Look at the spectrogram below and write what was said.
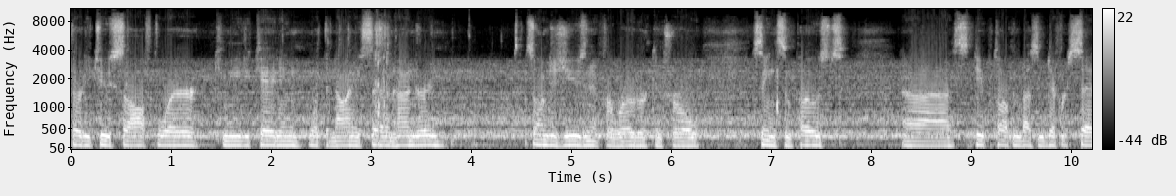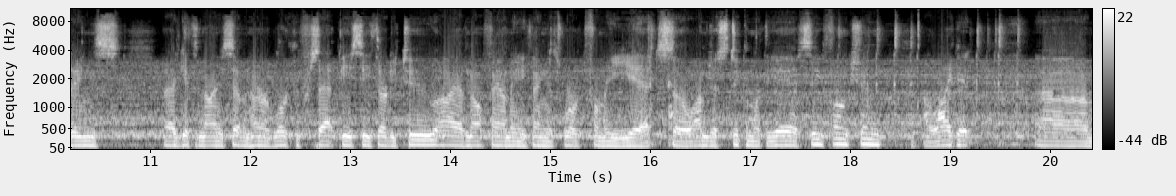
32 software communicating with the 9700 so I'm just using it for rotor control. Seen some posts uh, some people talking about some different settings. Uh, get the 9700 working for SAT PC 32 I have not found anything that's worked for me yet. So I'm just sticking with the AFC function. I like it. Um,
